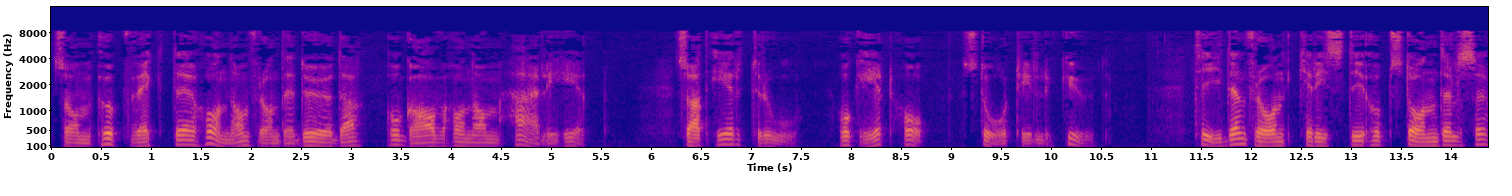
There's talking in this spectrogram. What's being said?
som uppväckte honom från de döda och gav honom härlighet, så att er tro och ert hopp står till Gud. Tiden från Kristi uppståndelse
